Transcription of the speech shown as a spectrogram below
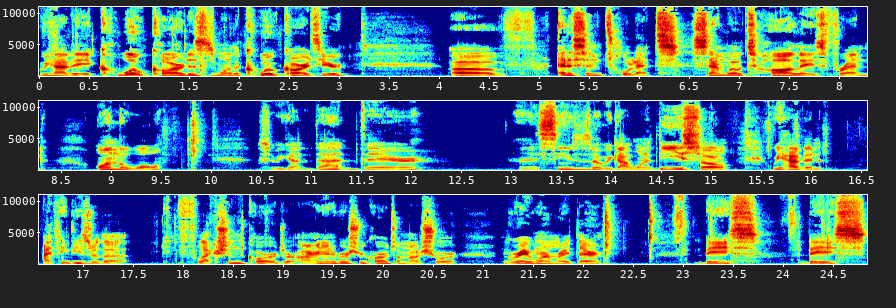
We have a quote card. This is one of the quote cards here of Eddison Tollett, Samuel Tarly's friend, on the wall. So we got that there. And it seems as though we got one of these. So we have an I think these are the inflection cards or iron anniversary cards. I'm not sure. Grey worm right there. Base, base.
